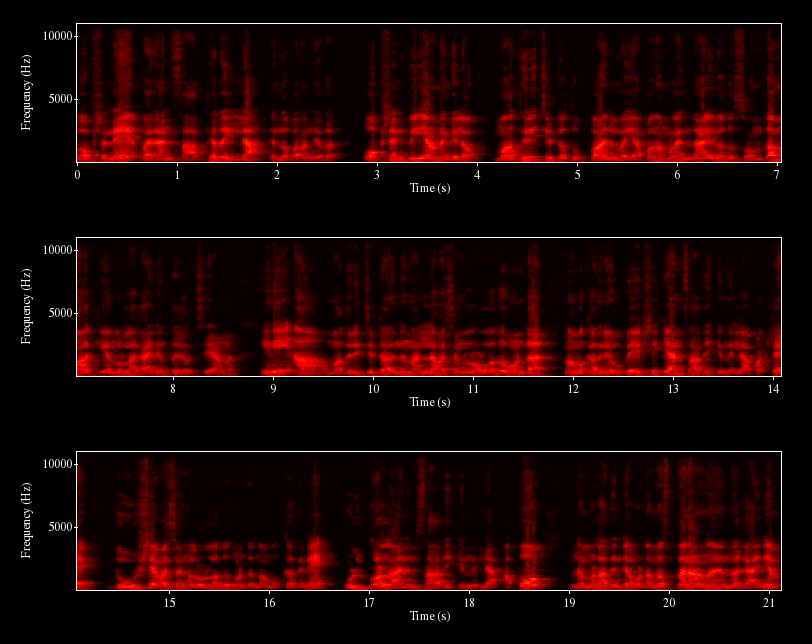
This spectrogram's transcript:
ഓപ്ഷൻ എ വരാൻ സാധ്യതയില്ല എന്ന് പറഞ്ഞത്. ഓപ്ഷൻ ബി ആണെങ്കിലോ മധുരിച്ചിട്ട് തുപ്പാനും വയ്യ. അപ്പൊ നമ്മൾ എന്തായാലും അത് സ്വന്തമാക്കി എന്നുള്ള കാര്യം തീർച്ചയാണ്. ഇനി ആ മധുരിച്ചിട്ട് അതിന് നല്ല വശങ്ങൾ ഉള്ളത് കൊണ്ട് നമുക്കതിനെ ഉപേക്ഷിക്കാൻ സാധിക്കുന്നില്ല. പക്ഷേ ദൂഷ്യവശങ്ങൾ ഉള്ളത് കൊണ്ട് നമുക്കതിനെ ഉൾക്കൊള്ളാനും സാധിക്കുന്നില്ല. അപ്പോ നമ്മൾ അതിന്റെ ഉടമസ്ഥനാണ് എന്ന കാര്യം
